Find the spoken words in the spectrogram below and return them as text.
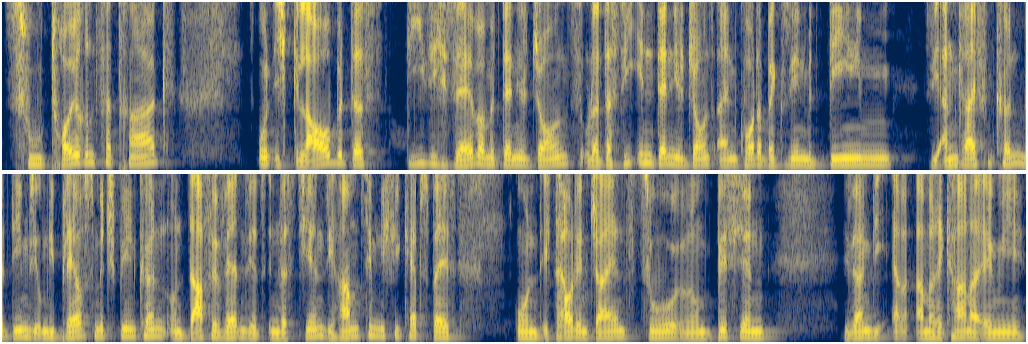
zu teuren Vertrag. Und ich glaube, dass die sich selber mit Daniel Jones oder dass sie in Daniel Jones einen Quarterback sehen, mit dem sie angreifen können, mit dem sie um die Playoffs mitspielen können. Und dafür werden sie jetzt investieren. Sie haben ziemlich viel Cap Space. Und ich traue ja. den Giants zu, so ein bisschen, wie sagen die Amerikaner irgendwie,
